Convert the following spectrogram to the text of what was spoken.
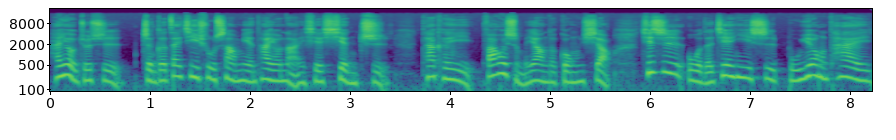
还有就是整个在技术上面它有哪一些限制。它可以发挥什么样的功效？其实我的建议是不用太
